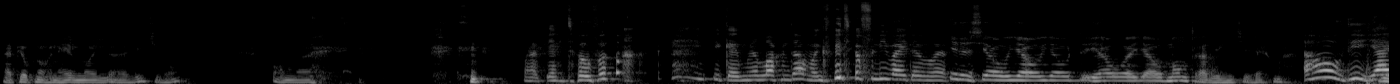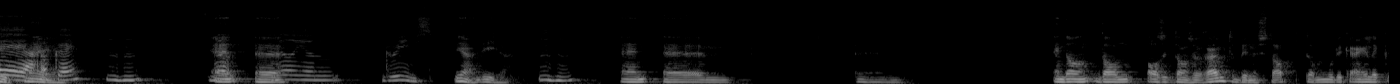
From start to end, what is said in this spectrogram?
Daar heb je ook nog een heel mooi eh, liedje voor. Om, eh, Waar heb jij het over? Je kijkt me lachend aan, maar ik weet even niet waar je het over hebt. ja, dat is jouw, jouw, jouw, jouw, eh, jouw mantra dingetje, zeg maar. Oh, die. Ja, Die, ja, ja. Oké. Mhm. Ja. En, eh, Million Dreams. ja, die ja. Mhm. En, ehm, en dan, dan, als ik dan zo'n ruimte binnenstap, dan moet ik eigenlijk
